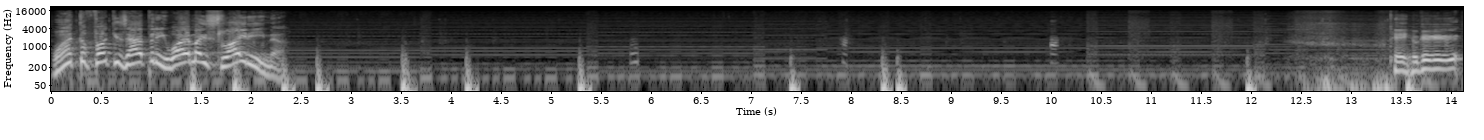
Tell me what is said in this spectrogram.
What the fuck is happening? Why am I sliding? Okay, okay, okay, okay.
